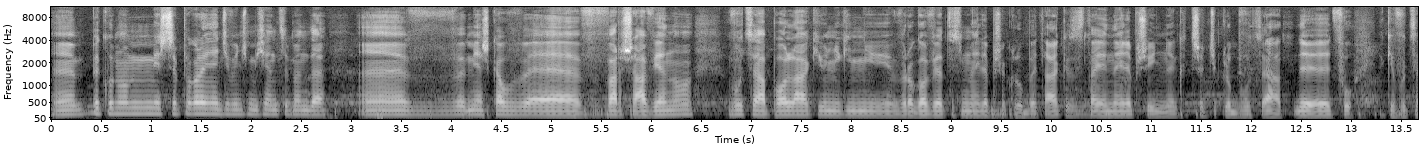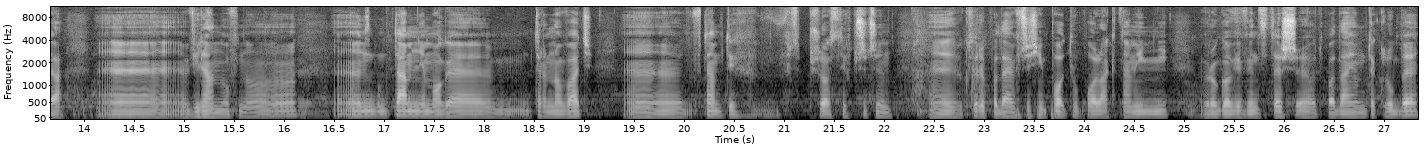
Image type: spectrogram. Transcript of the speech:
e, byku, no jeszcze kolejne 9 miesięcy będę e, w, mieszkał w, e, w Warszawie, no WCA Polak unik wrogowie to są najlepsze kluby, tak? Zostaje najlepszy inny, trzeci klub WCA, e, tfu, jakie WCA, e, Wilanów, no e, tam nie mogę trenować w tamtych z prostych przyczyn, które podałem wcześniej, tu Polak, tam inni wrogowie, więc też odpadają te kluby.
